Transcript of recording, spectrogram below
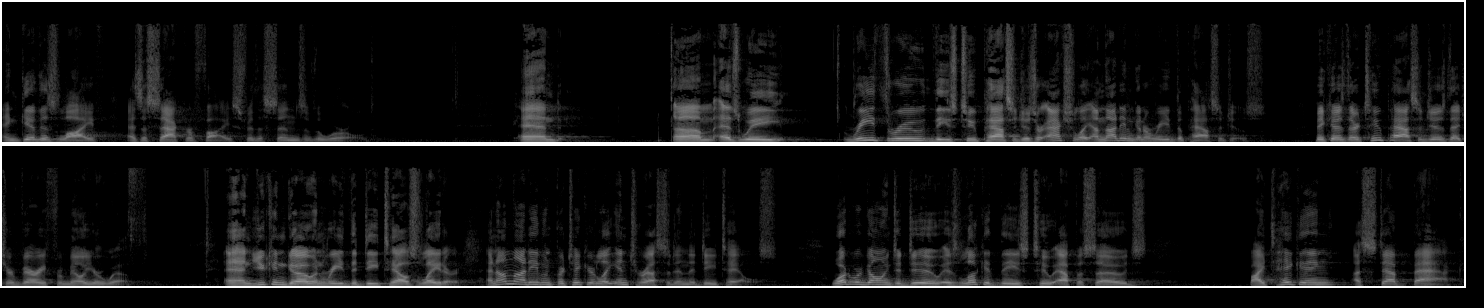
and give his life as a sacrifice for the sins of the world. And um, as we read through these two passages, or actually, I'm not even going to read the passages because they're two passages that you're very familiar with. And you can go and read the details later. And I'm not even particularly interested in the details. What we're going to do is look at these two episodes by taking a step back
